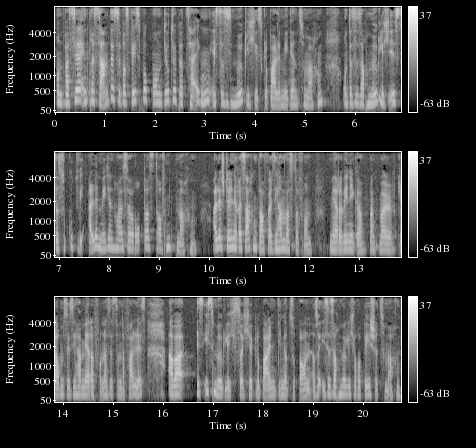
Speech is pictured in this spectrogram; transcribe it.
Und was sehr interessant ist, was Facebook und YouTube ja zeigen, ist, dass es möglich ist, globale Medien zu machen und dass es auch möglich ist, dass so gut wie alle Medienhäuser Europas darauf mitmachen. Alle stellen ihre Sachen drauf, weil sie haben was davon, mehr oder weniger. Manchmal glauben sie, sie haben mehr davon, als es dann der Fall ist. Aber es ist möglich, solche globalen Dinge zu bauen. Also ist es auch möglich, europäische zu machen.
